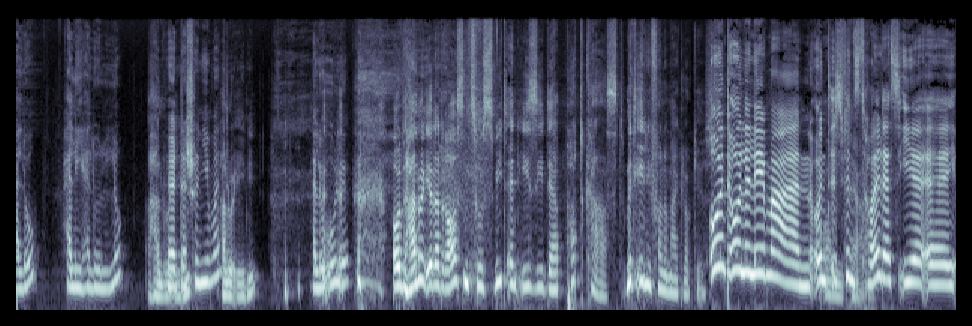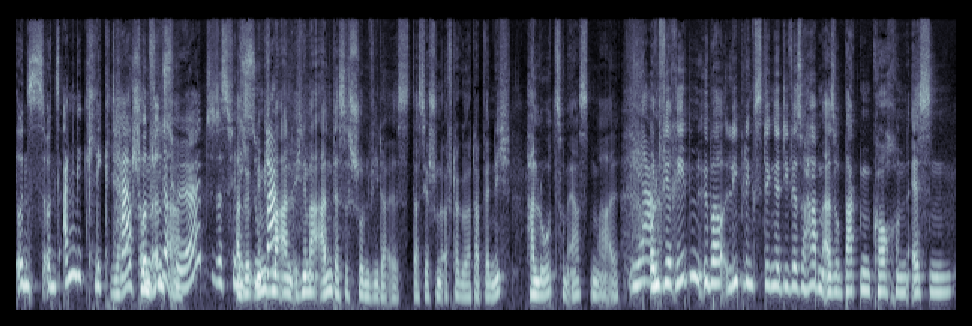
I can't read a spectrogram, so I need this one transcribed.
Hallo? Halli, hallo, hallo? Hallo Hört das schon jemand? Hallo Eni. Hallo, Ole. Und hallo ihr da draußen zu Sweet and Easy, der Podcast mit Eni von der Mike Lockjes. Und Ole Lehmann. Und, Und ich finde es ja. toll, dass ihr äh, uns, uns angeklickt Ja, habt und uns wieder. hört. Das finde Also ich nehme ich mal super. an, ich nehme mal an, dass es schon wieder ist, dass ihr schon öfter gehört habt. Wenn nicht, hallo zum ersten Mal. Ja. Und wir reden über Lieblingsdinge, die wir so haben. Also backen, kochen, essen,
